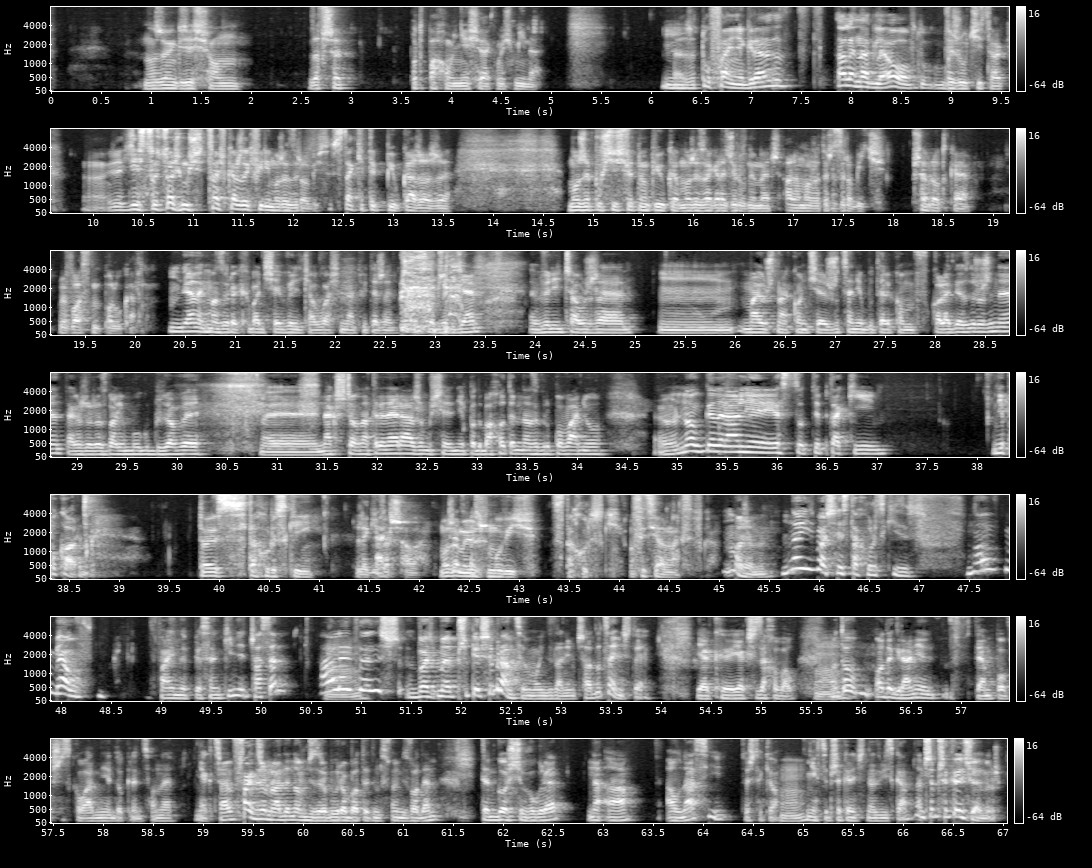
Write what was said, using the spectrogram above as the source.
no, że gdzieś on zawsze pod pachą niesie jakąś minę. Mm. Że tu fajnie gra, ale nagle o, wyrzuci tak. Gdzieś coś, coś, coś w każdej chwili może zrobić. To jest taki typ piłkarza, że może puścić świetną piłkę, może zagrać równy mecz, ale może też zrobić przewrotkę we własnym polu karnym. Janek Mazurek chyba dzisiaj wyliczał właśnie na Twitterze, dobrze widziałem, wyliczał, że mm, ma już na koncie rzucenie butelką w kolegę z drużyny, także rozwalił mu brwiowy, yy, nakrzyczał na trenera, że mu się nie podoba hotel na zgrupowaniu. Yy, no generalnie jest to typ taki niepokorny. To jest Stachurski Legii tak. Warszawa. Możemy już mówić Stachurski, oficjalna ksywka. Możemy. No i właśnie Stachurski no, miał fajne piosenki czasem, ale mm. też przy pierwszej bramce moim zdaniem trzeba docenić to, jak, jak, jak się zachował. Mm. No to odegranie w tempo, wszystko ładnie dokręcone jak trzeba. Fakt, że Mladenowicz zrobił robotę tym swoim zwodem. Ten gościu w ogóle na A, Aunasi, coś takiego. Mm. Nie chcę przekręcić nazwiska. Znaczy przekręciłem już,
